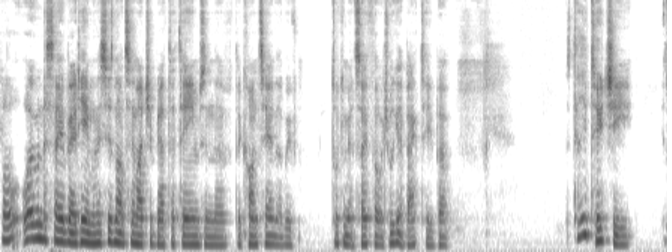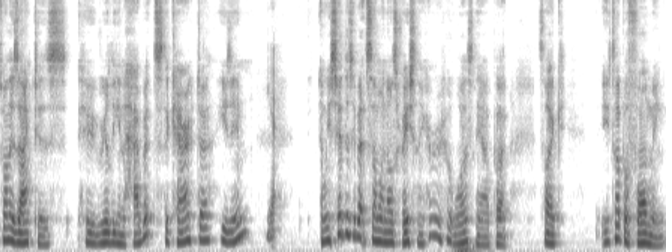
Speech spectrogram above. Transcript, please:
Well, what I want to say about him, and this is not so much about the themes and the, the content that we've talking about so far, which we'll get back to, but Stanley Tucci is one of those actors who really inhabits the character he's in. Yeah. And we said this about someone else recently. I can't remember who it was now, but it's like he's not performing;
